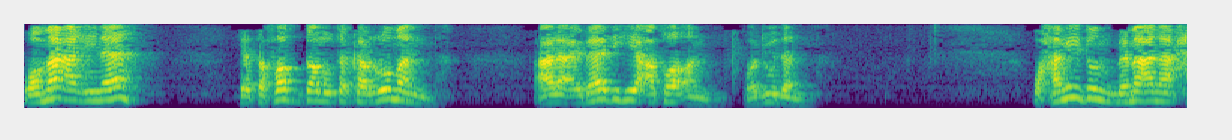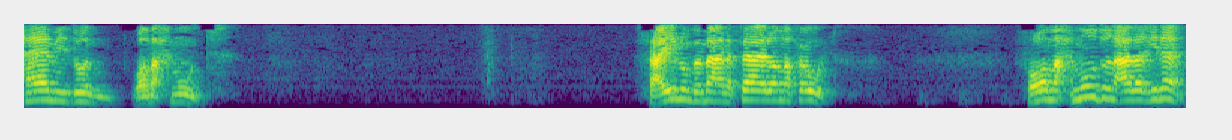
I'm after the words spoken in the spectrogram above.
ومع غناه يتفضل تكرما على عباده عطاء وجودا. وحميد بمعنى حامد ومحمود. فعيل بمعنى فاعل ومفعول. فهو محمود على غناه.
